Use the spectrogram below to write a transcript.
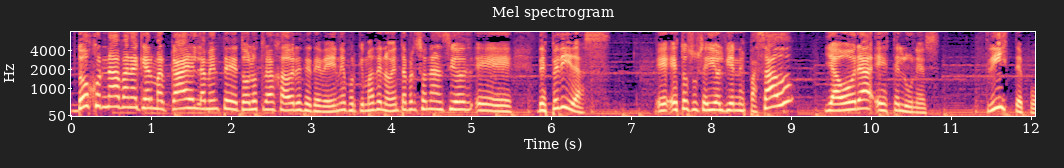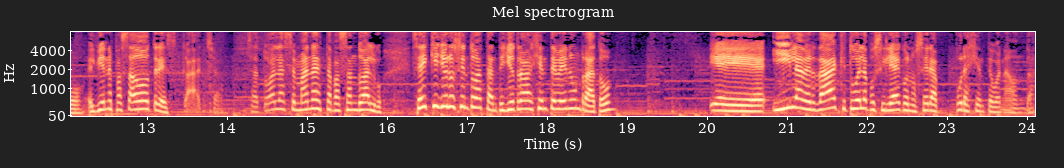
dos jornadas van a quedar marcadas en la mente de todos los trabajadores de TVN porque más de 90 personas han sido eh, despedidas. Eh, esto sucedió el viernes pasado y ahora este lunes. Triste, po. El viernes pasado tres, cacha. O sea, toda la semana está pasando algo. ¿Sabéis que yo lo siento bastante? Yo trabajé en TVN un rato eh, y la verdad es que tuve la posibilidad de conocer a pura gente buena onda.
